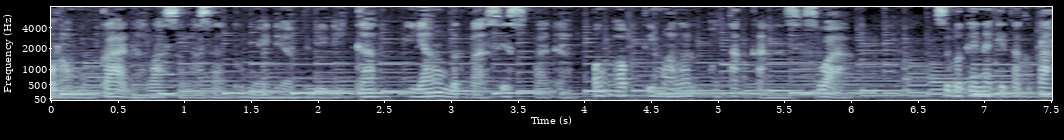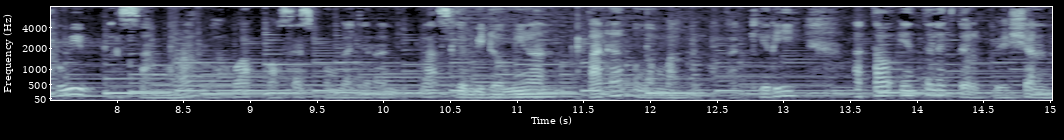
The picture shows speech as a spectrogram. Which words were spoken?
pramuka adalah salah satu media pendidikan yang berbasis pada pengoptimalan otak kanan siswa Sebagaimana kita ketahui bersama bahwa proses pembelajaran di kelas lebih dominan pada pengembangan otak kiri atau intellectual question,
